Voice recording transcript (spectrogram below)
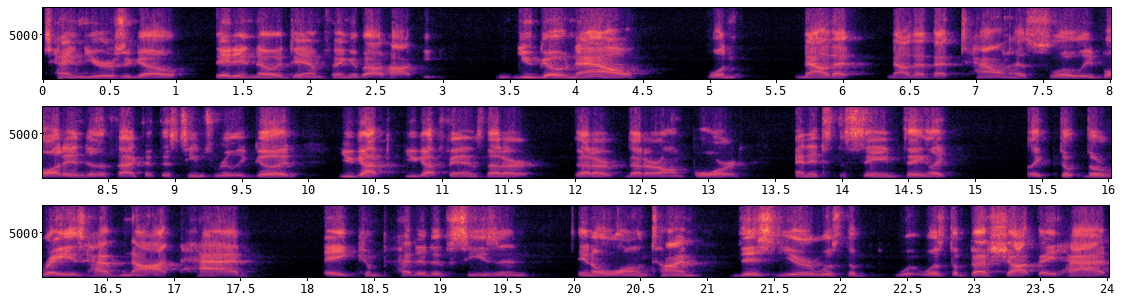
10 years ago they didn't know a damn thing about hockey. You go now, well, now that now that that town has slowly bought into the fact that this team's really good, you got you got fans that are that are that are on board, and it's the same thing. Like like the the Rays have not had a competitive season in a long time. This year was the was the best shot they had,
